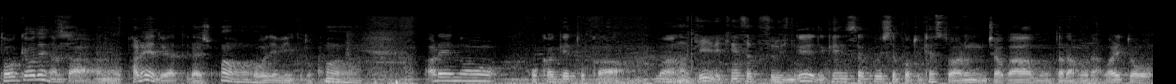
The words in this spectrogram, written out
東京でなんか、あの、パレードやってたでしょ。うんうんゴールデンウィークとかあれのおかげとか、まあ、あ、ゲイで検索する人。ゲイで検索してポッドキャストあるんちゃうか思ったら、ほら、割と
